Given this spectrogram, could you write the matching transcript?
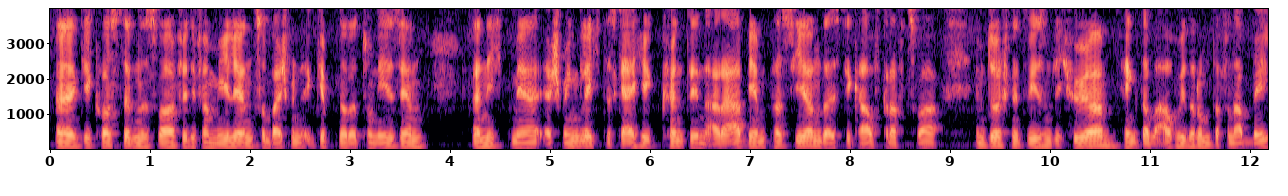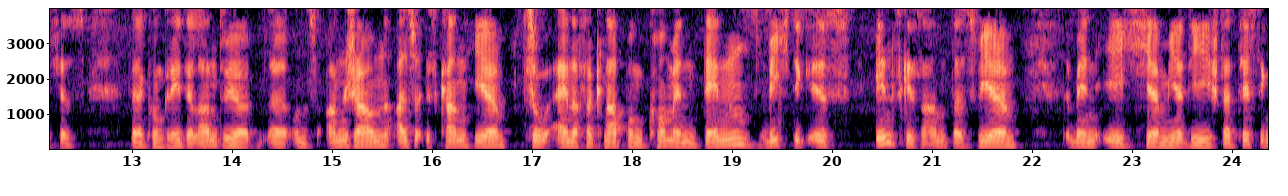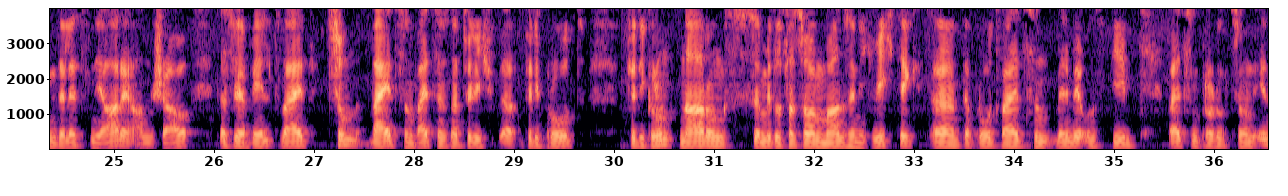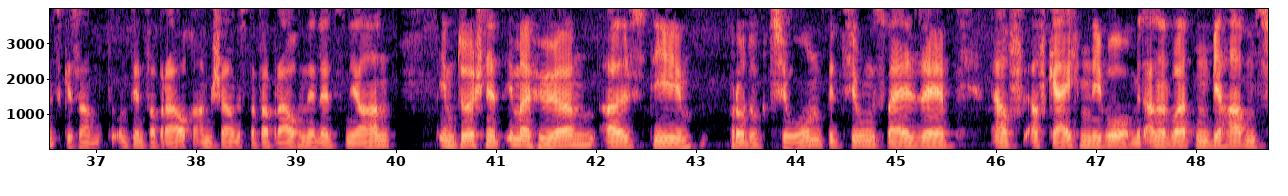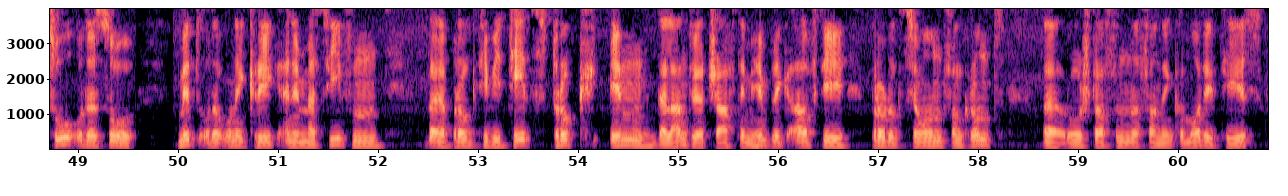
äh, gekostet. Und das war für die Familien, zum Beispiel in Ägypten oder Tunesien, nicht mehr erschwinglich. Das gleiche könnte in Arabien passieren. Da ist die Kaufkraft zwar im Durchschnitt wesentlich höher, hängt aber auch wiederum davon ab, welches äh, konkrete Land wir äh, uns anschauen. Also es kann hier zu einer Verknappung kommen, denn wichtig ist insgesamt, dass wir, wenn ich äh, mir die Statistiken der letzten Jahre anschaue, dass wir weltweit zum Weizen, Weizen ist natürlich äh, für die Brot für die Grundnahrungsmittelversorgung wahnsinnig wichtig, äh, der Brotweizen. Wenn wir uns die Weizenproduktion insgesamt und den Verbrauch anschauen, ist der Verbrauch in den letzten Jahren im Durchschnitt immer höher als die Produktion beziehungsweise auf, auf gleichem Niveau. Mit anderen Worten, wir haben so oder so mit oder ohne Krieg einen massiven äh, Produktivitätsdruck in der Landwirtschaft im Hinblick auf die Produktion von Grund äh, Rohstoffen, von den Commodities.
